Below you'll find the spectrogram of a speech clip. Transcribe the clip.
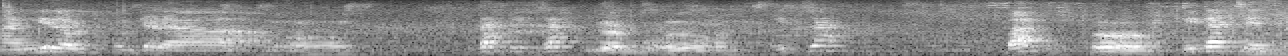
అంగి తొడుకుంటాడా? ఇట్లా ఇట్లా బా. ఇట్లా చేసి.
